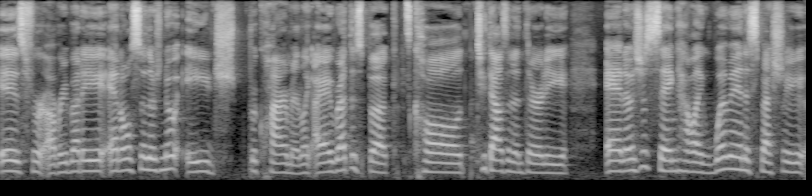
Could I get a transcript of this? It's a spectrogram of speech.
is for everybody and also there's no age requirement like i read this book it's called 2030 and I was just saying how like women, especially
